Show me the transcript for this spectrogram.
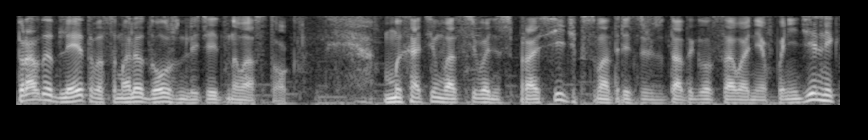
Правда, для этого самолет должен лететь на восток. Мы хотим вас сегодня спросить и посмотреть результаты голосования в понедельник,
